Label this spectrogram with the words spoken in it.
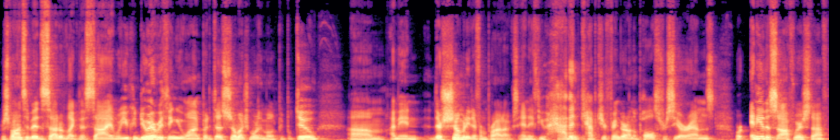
Responsibid's sort of like the side where you can do everything you want, but it does so much more than most people do. Um, I mean, there's so many different products, and if you haven't kept your finger on the pulse for CRMs or any of the software stuff,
